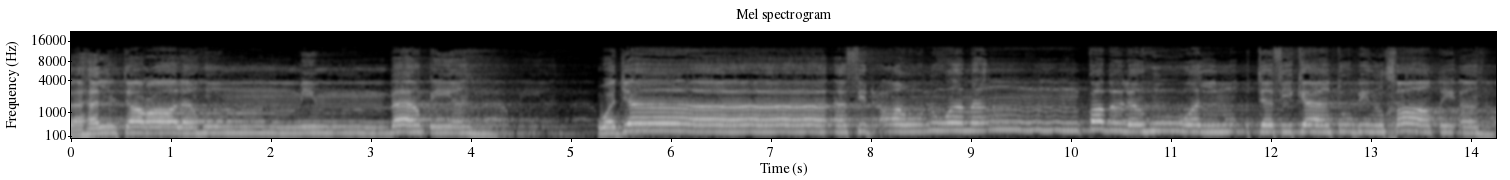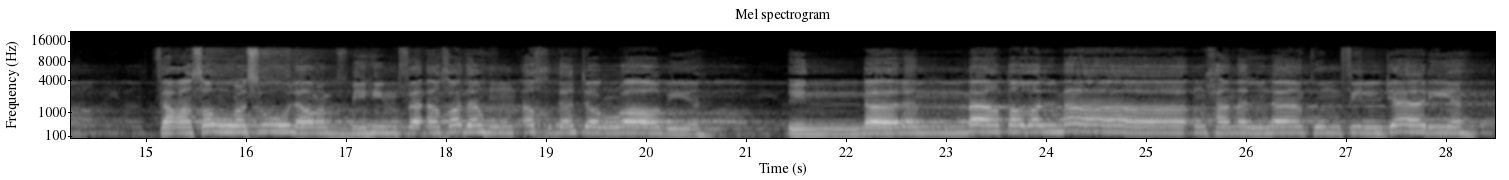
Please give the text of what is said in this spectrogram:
فهل ترى لهم من باقية؟ وجاء فرعون ومن قبله والمؤتفكات بالخاطئة فعصوا رسول ربهم فأخذهم أخذة رابية. أنا لما طغى الماء حملناكم في الجاريه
